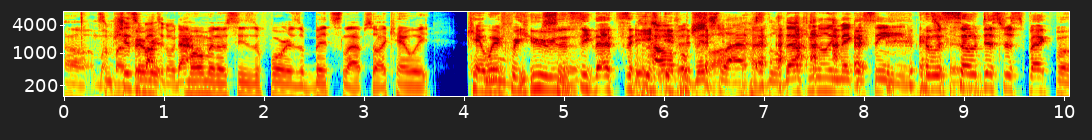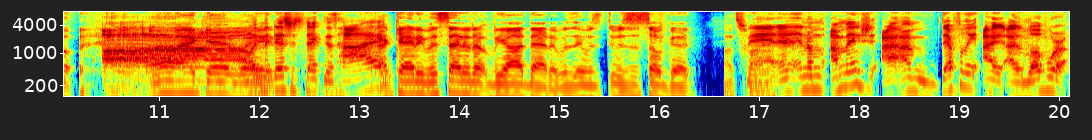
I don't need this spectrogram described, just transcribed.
Uh, Some my shit's about to go down. Moment of season four is a bit slap, so I can't wait. Can't wait for you to see that scene. Powerful bitch bitch slaps will definitely make a scene. It was That's so disrespectful. Oh, disrespectful. I can't When wait. the disrespect is high, I can't even set it up beyond that. It was it was it was just so good. That's funny. Man, and, and I'm I'm actually I, I'm definitely I I love where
